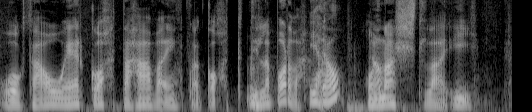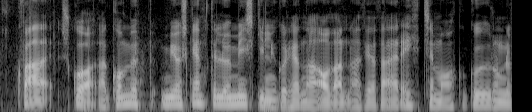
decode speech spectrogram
og þá er gott að hafa einhvað gott til að borða Já. Já, og nasla í. Hvað, sko, það kom upp mjög skemmtilegu miskilningur hérna áðan að því að það er eitt sem okkur Guðrúnu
